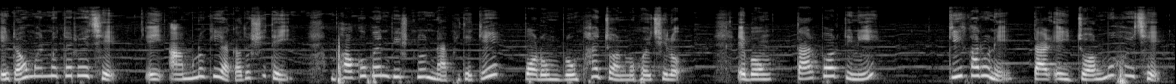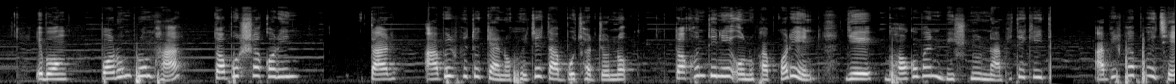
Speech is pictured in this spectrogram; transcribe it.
এটাও মান্যতা রয়েছে, এই আমলকি একাদশীতেই ভগবান বিষ্ণুর নাভি থেকে পরম ব্রহ্মার জন্ম হয়েছিল এবং তারপর তিনি কী কারণে তার এই জন্ম হয়েছে এবং পরম ব্রহ্মা তপস্যা করেন, তার আবির্ভূত কেন হয়েছে তা বোঝার জন্য? তখন তিনি অনুভব করেন যে ভগবান বিষ্ণুর নাভি থেকেই আবির্ভাব হয়েছে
